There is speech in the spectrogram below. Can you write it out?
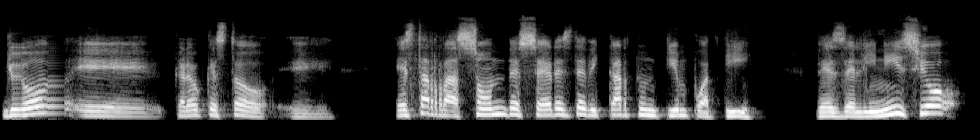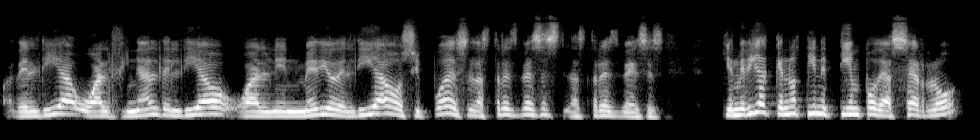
Yo eh, creo que esto, eh, esta razón de ser es dedicarte un tiempo a ti, desde el inicio del día o al final del día o al en medio del día, o si puedes, las tres veces, las tres veces. Quien me diga que no tiene tiempo de hacerlo,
